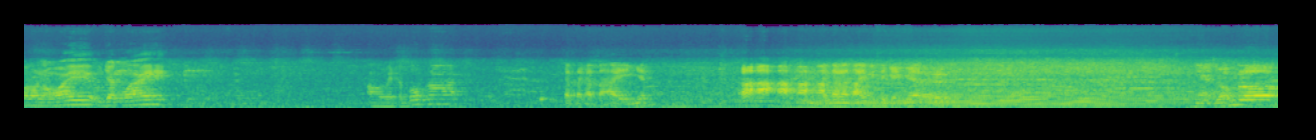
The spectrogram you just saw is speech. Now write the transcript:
Corona wae, hujan wae. Awe teboga. Kata-kata aing ya. Kata-kata aing bisa geger. Nya jomblo,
